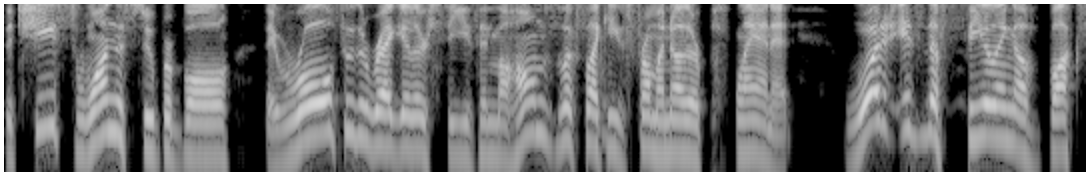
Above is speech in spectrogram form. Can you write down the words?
The Chiefs won the Super Bowl. They roll through the regular season. Mahomes looks like he's from another planet. What is the feeling of Bucs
